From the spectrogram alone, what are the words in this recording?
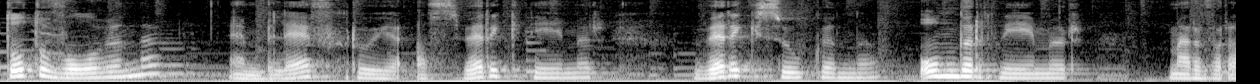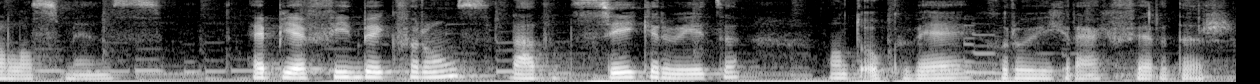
Tot de volgende en blijf groeien als werknemer, werkzoekende, ondernemer maar vooral als mens. Heb jij feedback voor ons? Laat het zeker weten, want ook wij groeien graag verder.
